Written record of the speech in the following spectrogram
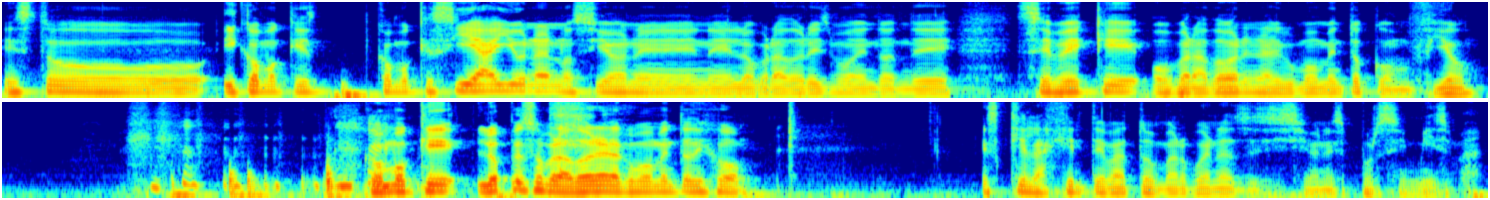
Esto. Y como que, como que sí hay una noción en el obradorismo en donde se ve que Obrador en algún momento confió. Como que López Obrador en algún momento dijo. Es que la gente va a tomar buenas decisiones por sí misma.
